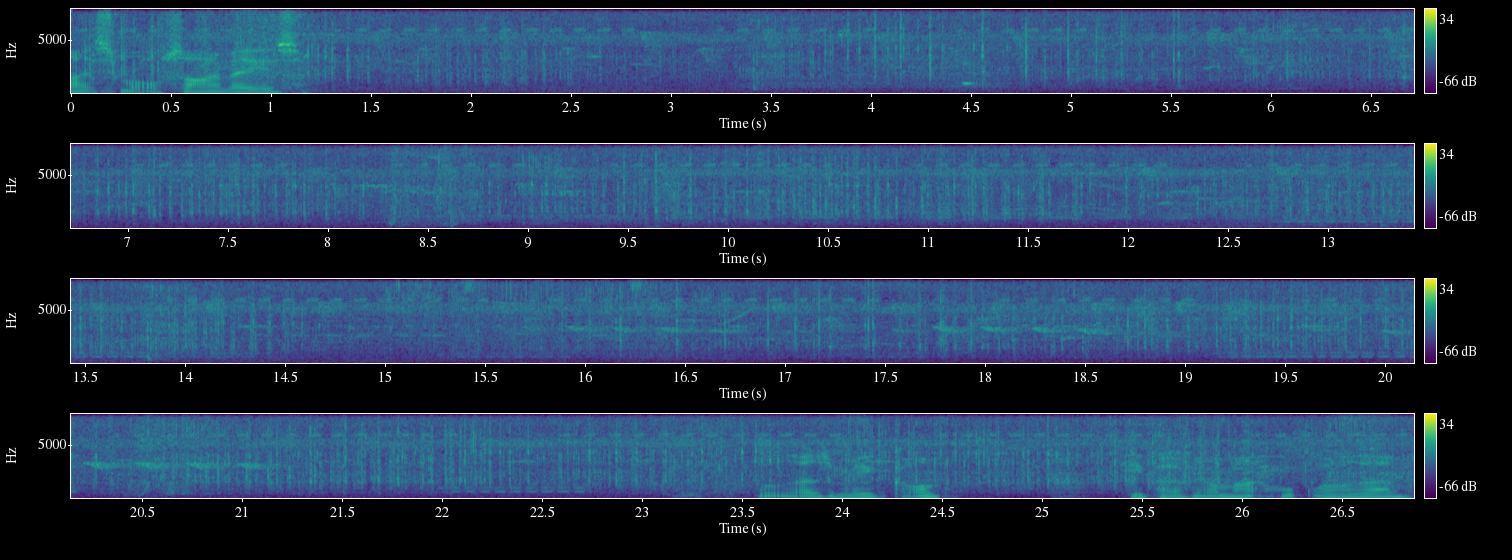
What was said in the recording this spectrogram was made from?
Like small Siamese. Oh, there's a Mekong. Keep hoping I might hook one of them.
